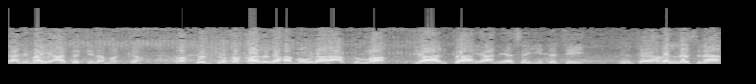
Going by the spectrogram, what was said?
يعني ما اتت إلى مكة. فقلت فقال لها مولاها عبد الله يا أنت يعني يا سيدتي غلسنا؟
